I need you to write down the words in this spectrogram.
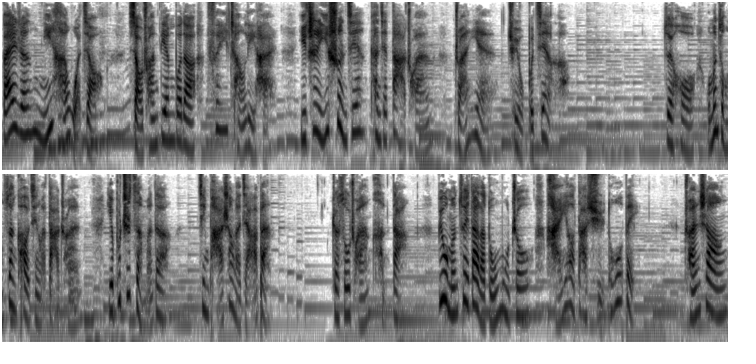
白人你喊我叫，小船颠簸得非常厉害，以致一瞬间看见大船，转眼却又不见了。最后，我们总算靠近了大船，也不知怎么的，竟爬上了甲板。这艘船很大，比我们最大的独木舟还要大许多倍。船上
